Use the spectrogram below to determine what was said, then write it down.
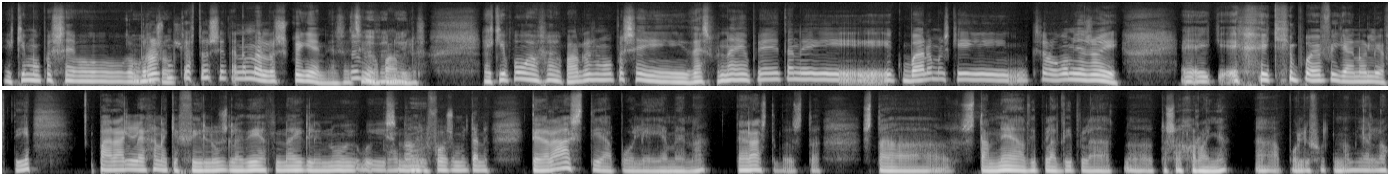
εκεί μου έπεσε ο γαμπρός μου γαμπρός. και αυτός ήταν μέλος της οικογένειας, έτσι, Ε, ο βέβαια, Παύλος. Εκεί που ο Παύλος μου έπεσε η Δέσποινα, η οποία ήταν η, η κουμπάρα μας και η, ξέρω εγώ μια ζωή. Ε, και- εκεί που έφυγαν όλοι αυτοί, παράλληλα έχανα και φίλους, δηλαδή η Αθηνά Ιγλινού, η συνάδελφός μου ήταν τεράστια απώλεια για μένα. Τεράστια στα, στα, στα νέα δίπλα-δίπλα ε, τόσα χρόνια. Ε, πολύ φωτεινό μυαλό.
